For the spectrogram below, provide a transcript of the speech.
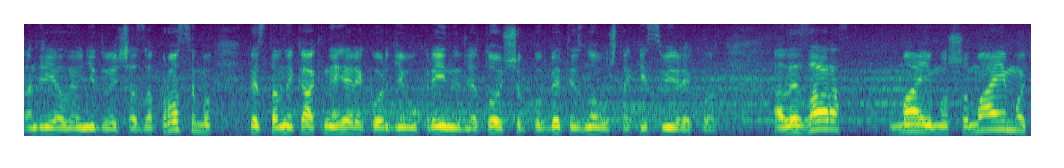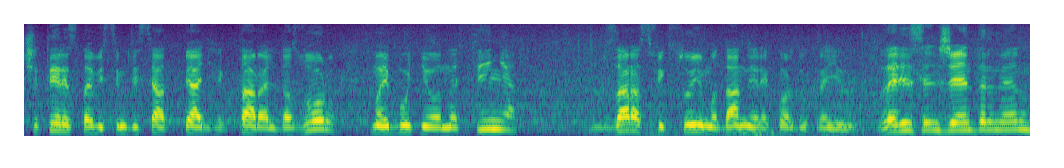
Андрія Леонідовича запросимо, представника книги рекордів України, для того, щоб побити знову ж таки свій рекорд. Але зараз маємо, що маємо 485 гектар альдазору майбутнього насіння. Зараз фіксуємо даний рекорд України. Ladies and gentlemen,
